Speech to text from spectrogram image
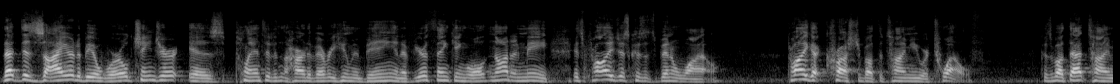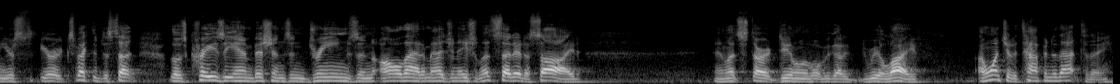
That desire to be a world changer is planted in the heart of every human being. And if you're thinking, well, not in me, it's probably just because it's been a while. Probably got crushed about the time you were 12. Because about that time, you're, you're expected to set those crazy ambitions and dreams and all that imagination. Let's set it aside and let's start dealing with what we got in real life. I want you to tap into that today.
